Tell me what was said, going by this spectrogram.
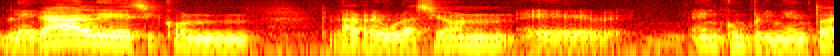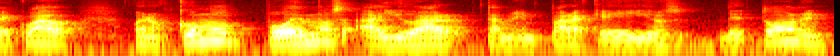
legales y con la regulación eh, en cumplimiento adecuado. Bueno, ¿cómo podemos ayudar también para que ellos detonen?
